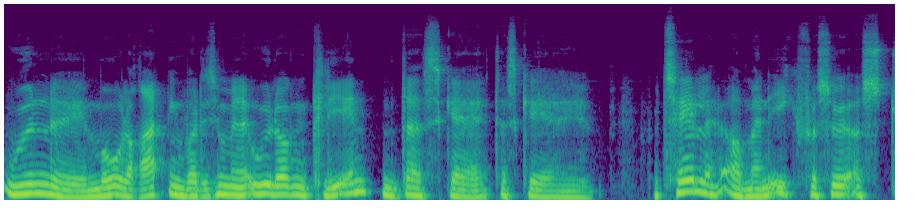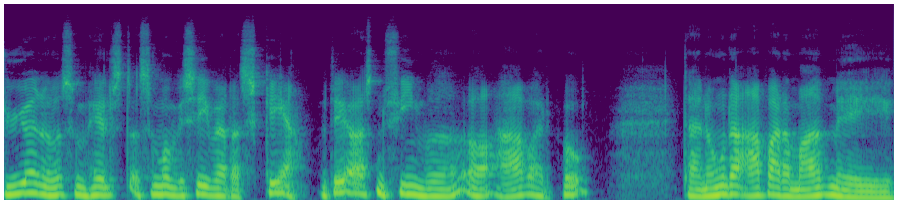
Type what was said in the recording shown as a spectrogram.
uden øh, mål og retning, hvor det simpelthen er udelukkende klienten, der skal, der skal øh, fortælle, og man ikke forsøger at styre noget som helst, og så må vi se, hvad der sker. Og det er også en fin måde at arbejde på. Der er nogen, der arbejder meget med,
